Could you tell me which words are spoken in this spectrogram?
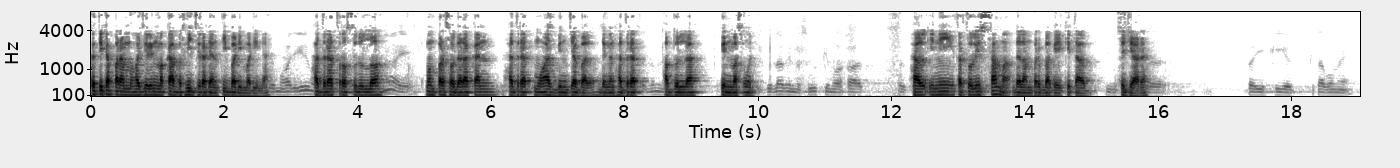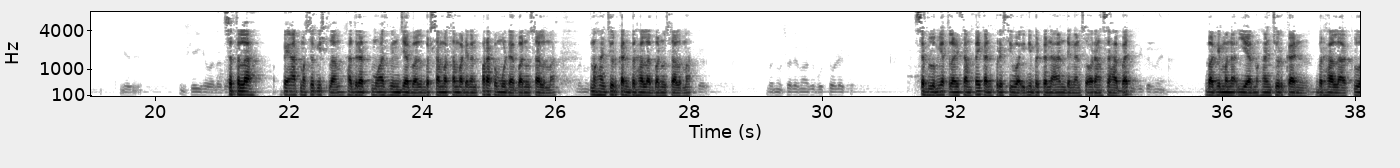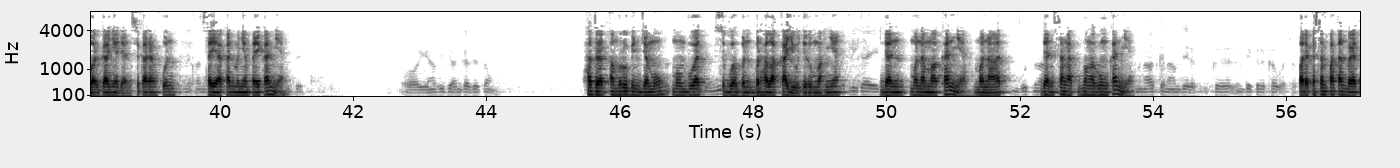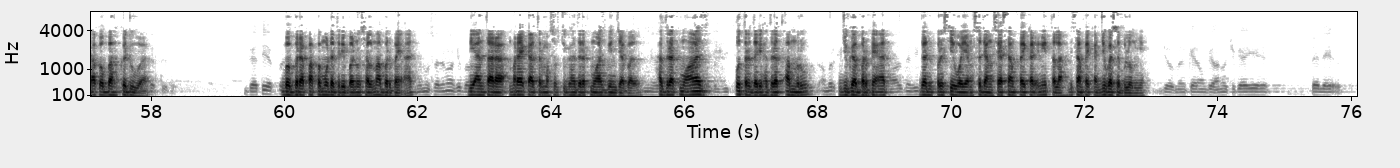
Ketika para muhajirin Makkah berhijrah dan tiba di Madinah, Hadrat Rasulullah mempersaudarakan Hadrat Muaz bin Jabal dengan Hadrat Abdullah bin Mas'ud. Hal ini tertulis sama dalam berbagai kitab sejarah. Setelah Beat masuk Islam, Hadrat Muaz bin Jabal bersama-sama dengan para pemuda Banu Salma menghancurkan berhala Banu Salma. Sebelumnya telah disampaikan peristiwa ini berkenaan dengan seorang sahabat, bagaimana ia menghancurkan berhala keluarganya dan sekarang pun saya akan menyampaikannya. Hadrat Amru bin Jamu membuat sebuah berhala kayu di rumahnya dan menamakannya Manat dan sangat mengagungkannya. Pada kesempatan bayat Aqabah kedua, beberapa pemuda dari Banu Salma berbaiat Di antara mereka termasuk juga Hadrat Muaz bin Jabal. Hadrat Muaz, putra dari Hadrat Amru, juga berbeat dan peristiwa yang sedang saya sampaikan ini telah disampaikan juga sebelumnya.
